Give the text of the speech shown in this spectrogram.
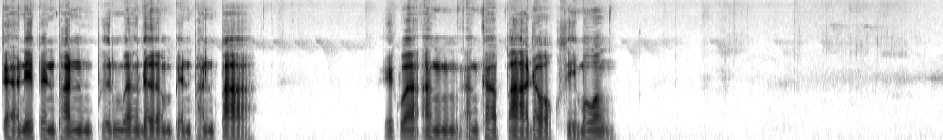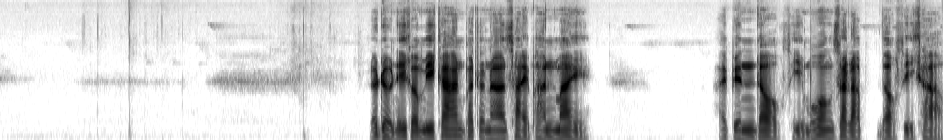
แต่อันนี้เป็นพันธุ์พื้นเมืองเดิมเป็นพันธุ์ป่า เรียกว่าอังอังกาบป่าดอกสีม่วง แล้วเดี๋ยวนี้ก็มีการพัฒนาสายพันธุ์ใหม่ ให้เป็นดอกสีม่วงสลับดอกสีขาว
